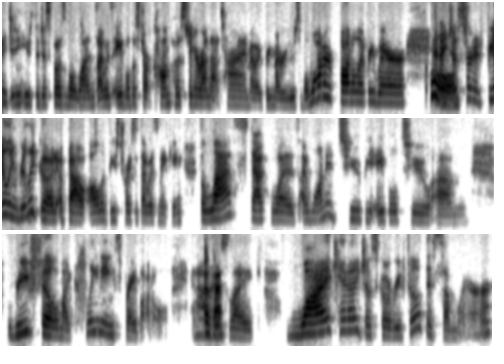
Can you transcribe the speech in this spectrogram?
I didn't use the disposable ones. I was able to start composting around that time. I would bring my reusable water bottle everywhere. Cool. And I just started feeling really good about all of these choices I was making. The last step was I wanted to be able to um, refill my cleaning spray bottle. And I okay. was like, why can't I just go refill this somewhere?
